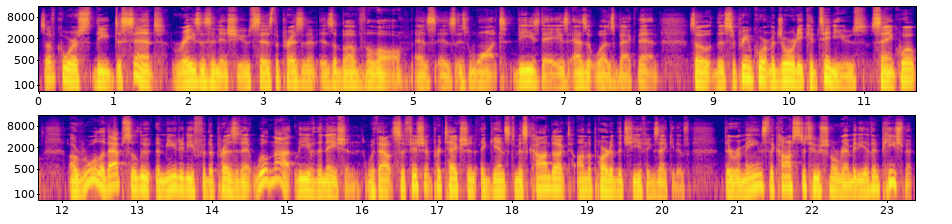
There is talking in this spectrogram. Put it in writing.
So, of course, the dissent raises an issue, says the president is above the law, as is, is wont these days, as it was back then. So the Supreme Court majority continues, saying, quote, a rule of absolute immunity for the president will not leave the nation without sufficient protection against misconduct on the part of the chief executive. There remains the constitutional remedy of impeachment.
